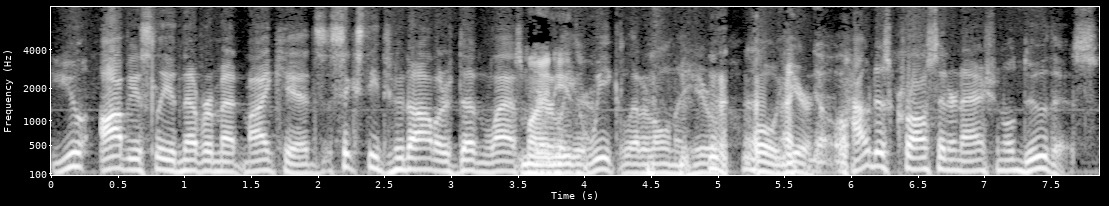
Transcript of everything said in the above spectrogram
You obviously have never met my kids. $62 doesn't last Mine barely either. a week, let alone a year, whole year. How does Cross International do this?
